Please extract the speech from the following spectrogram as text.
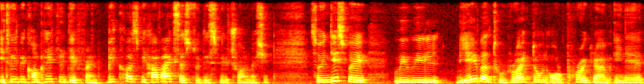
it will be completely different because we have access to this virtual machine. So in this way, we will be able to write down our program in a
